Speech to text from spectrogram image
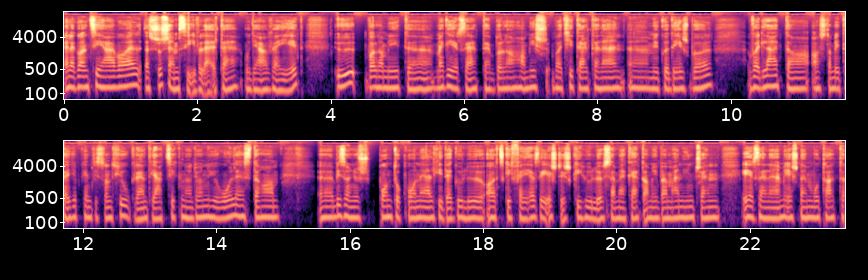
eleganciával, az sosem szívlelte ugye a vejét. Ő valamit megérzett ebből a hamis vagy hiteltelen működésből, vagy látta azt, amit egyébként viszont Hugh Grant játszik nagyon jól, ezt a bizonyos pontokon elhidegülő arckifejezést és kihűlő szemeket, amiben már nincsen érzelem, és nem mutat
